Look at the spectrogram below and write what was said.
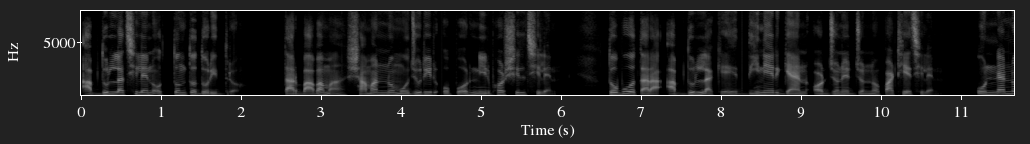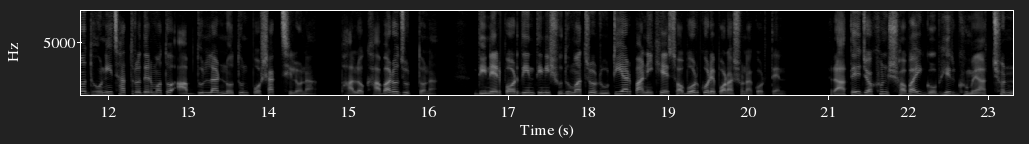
আবদুল্লাহ ছিলেন অত্যন্ত দরিদ্র। তার বাবা মা সামান্য মজুরির ওপর নির্ভরশীল ছিলেন। তবুও তারা আবদুল্লাহকে দিনের জ্ঞান অর্জনের জন্য পাঠিয়েছিলেন। অন্যান্য ধনী ছাত্রদের মতো আবদুল্লার নতুন পোশাক ছিল না, ভালো খাবারও জুটত না। দিনের পর দিন তিনি শুধুমাত্র রুটি আর পানি খেয়ে সবর করে পড়াশোনা করতেন। রাতে যখন সবাই গভীর ঘুমে আচ্ছন্ন,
